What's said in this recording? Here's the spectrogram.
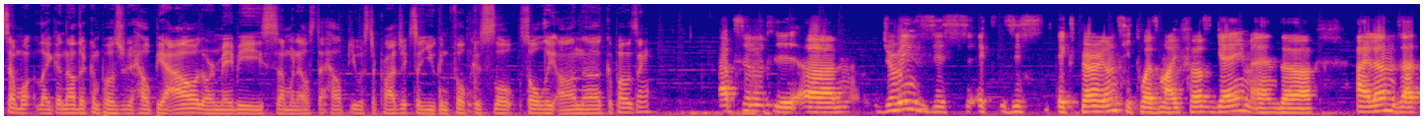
someone like another composer to help you out, or maybe someone else to help you with the project, so you can focus so- solely on uh, composing? Absolutely. Um, during this ex- this experience, it was my first game, and uh, I learned that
